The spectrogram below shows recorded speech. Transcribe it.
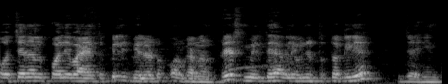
और चैनल पहली बार है तो प्लीज़ बेल बटन ऑन करना। फ्रेंड्स मिलते हैं अगले वीडियो तब तक के लिए जय हिंद।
